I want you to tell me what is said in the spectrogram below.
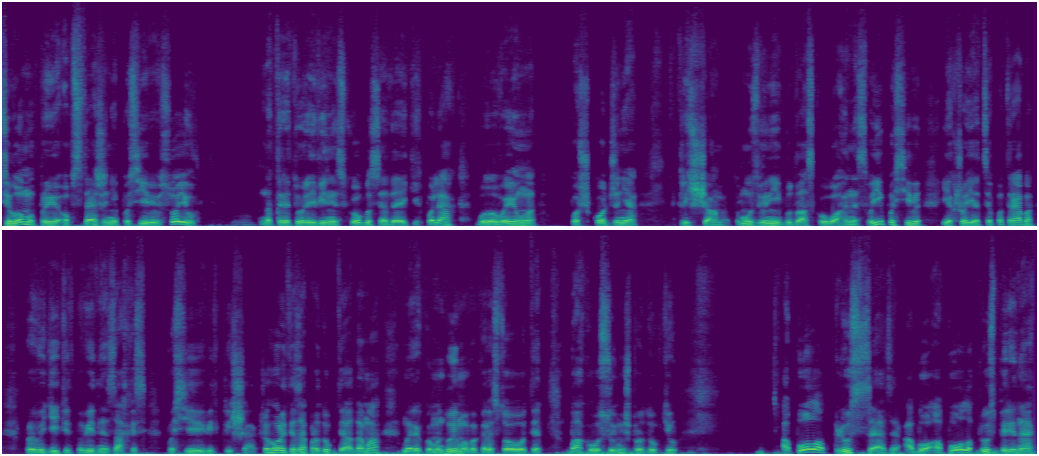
В цілому, при обстеженні посівів соїв на території Вінницької області на деяких полях було виявлено пошкодження кліщами. Тому зверніть, будь ласка, увагу на свої посіви. Якщо є це потреба, проведіть відповідний захист посівів від кліща. Якщо говорити за продукти Адама, ми рекомендуємо використовувати бакову суміш продуктів Аполло плюс Цезар або Аполло плюс Пірінет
